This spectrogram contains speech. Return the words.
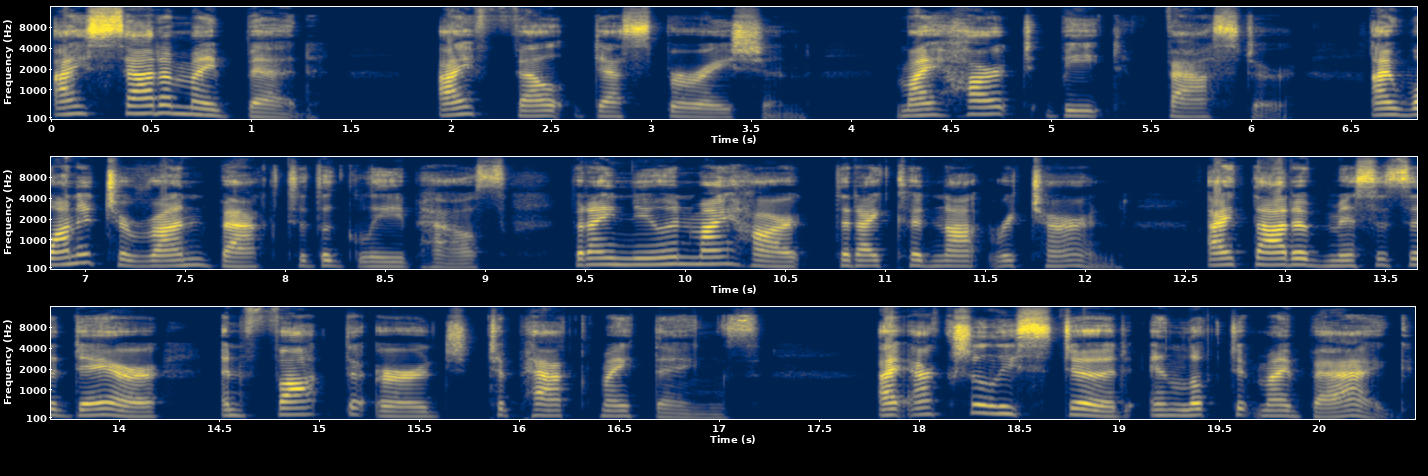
I sat on my bed. I felt desperation. My heart beat faster. I wanted to run back to the glebe house, but I knew in my heart that I could not return. I thought of Mrs. Adair and fought the urge to pack my things. I actually stood and looked at my bag.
